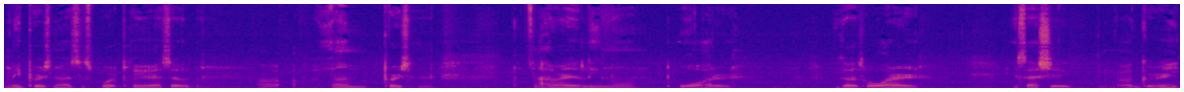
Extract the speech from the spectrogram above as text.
me personally as a sport player, as a uh, young person, I rather lean on water because water is actually a great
